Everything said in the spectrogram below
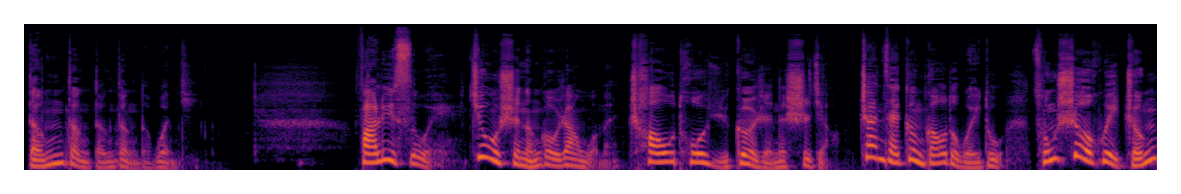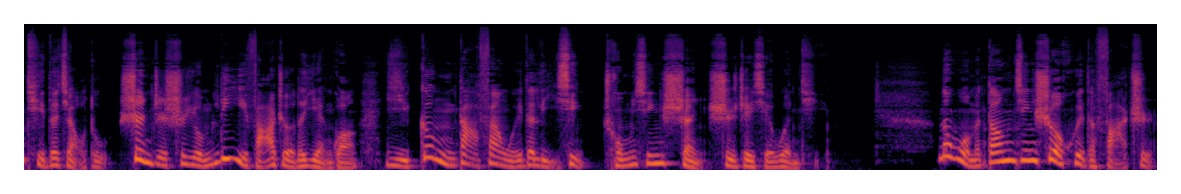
等等等等的问题。法律思维就是能够让我们超脱于个人的视角，站在更高的维度，从社会整体的角度，甚至是用立法者的眼光，以更大范围的理性重新审视这些问题。那我们当今社会的法治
